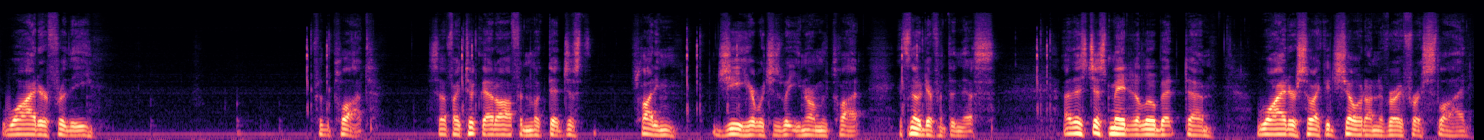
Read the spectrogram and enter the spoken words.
wider for the for the plot. So if I took that off and looked at just plotting G here, which is what you normally plot, it's no different than this. Uh, this just made it a little bit um, wider so I could show it on the very first slide.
